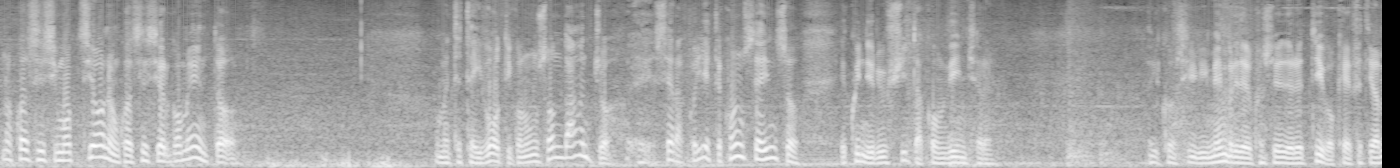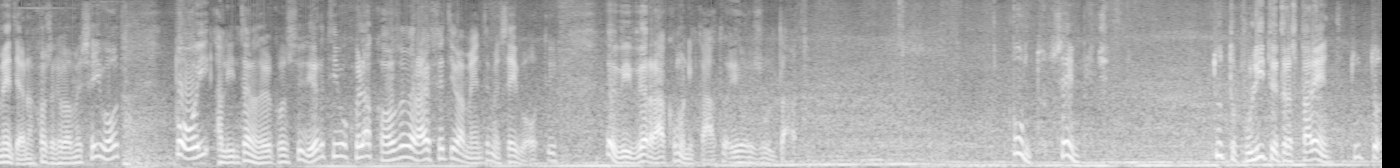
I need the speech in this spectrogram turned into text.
una qualsiasi mozione, un qualsiasi argomento mettete i voti con un sondaggio e se raccogliete consenso e quindi riuscite a convincere i membri del consiglio direttivo che effettivamente è una cosa che va messa ai voti, poi all'interno del consiglio direttivo quella cosa verrà effettivamente messa ai voti e vi verrà comunicato il risultato. Punto, semplice. Tutto pulito e trasparente, tutto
